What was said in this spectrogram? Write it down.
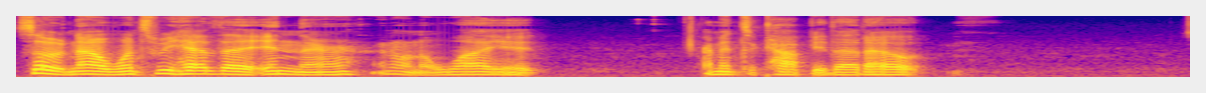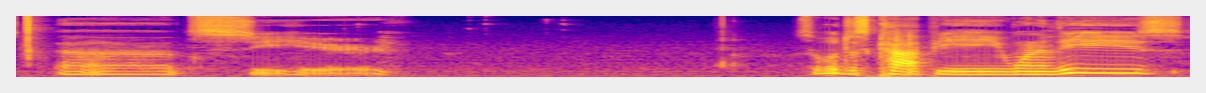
So now once we have that in there, I don't know why it, I meant to copy that out. Uh, let's see here. So we'll just copy one of these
